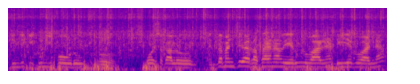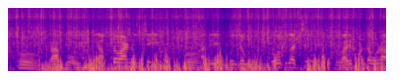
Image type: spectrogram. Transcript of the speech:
కిందికి కుంగిపోవుడు పోషకాలు ఎంత మంచిగా రసాయనాలు ఎరువులు వాడినా డిఏపి వాడినా నాకు ఈ అప్తవాడి నుంచి ఉమ్. అది గ్రోత్గా వచ్చి వరి పంట కూడా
